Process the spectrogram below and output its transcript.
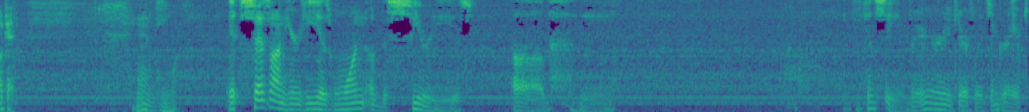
Okay. And he it says on here he is one of the series of the. You can see very carefully, it's engraved.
